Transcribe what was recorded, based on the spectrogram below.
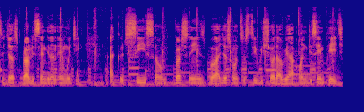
to just probably send in an emoji. I could see some persons, but I just want to still be sure that we are on the same page.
